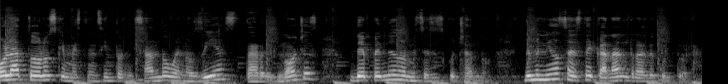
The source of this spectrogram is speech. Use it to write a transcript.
Hola a todos los que me estén sintonizando, buenos días, tardes, noches, depende de donde me estés escuchando. Bienvenidos a este canal Radio Cultura.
